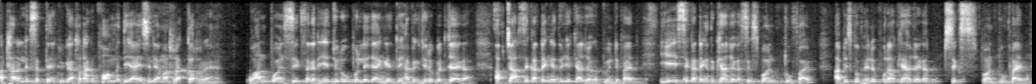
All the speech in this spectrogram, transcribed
अठारह लिख सकते हैं क्योंकि अठारह के फॉर्म में दिया है इसलिए हम अठारह कर रहे हैं। 1.6 अगर ये ज़ीरो ऊपर ले जाएँगे तो यहाँ पे ज़ीरो बैठ जाएगा। अब चार से काटेंगे तो ये क्या हो जाएगा? 25 ये इससे काटेंगे तो क्या हो जाएगा? 6.25 अब इसको वैल्यू पूरा क्या हो जाएगा? 6.25 point two five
